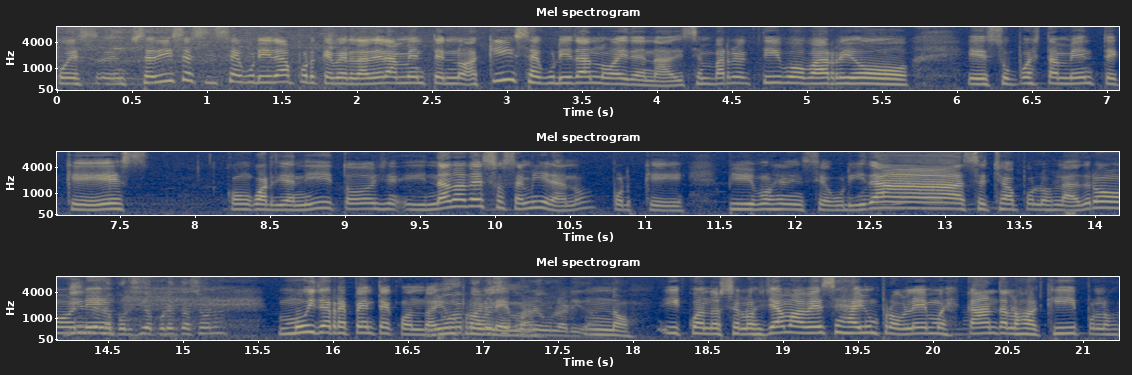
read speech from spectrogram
Pues eh, se dice sin seguridad porque verdaderamente no, aquí seguridad no hay de nada. Dicen barrio activo, barrio eh, supuestamente que es con guardianito y, y nada de eso se mira, ¿no? Porque vivimos en inseguridad, acechados por los ¿Viene ladrones. la policía por esta zona? Muy de repente cuando hay No un problema. con regularidad. No. Y cuando se los llama a veces hay un problema, escándalos aquí por los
